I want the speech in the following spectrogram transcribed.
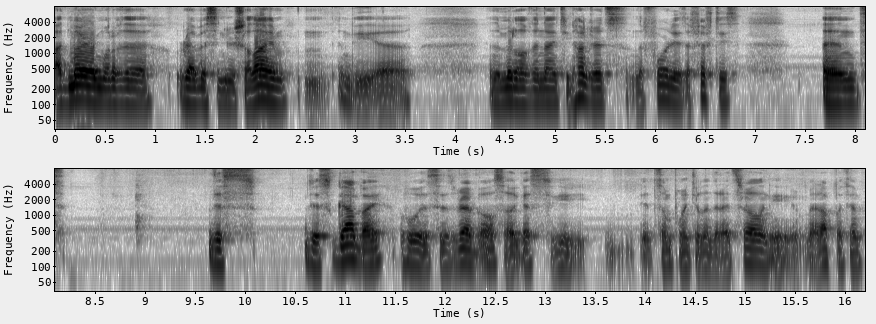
Admiring one of the rebbes in Yerushalayim in the uh, in the middle of the 1900s, in the 40s, the 50s, and this this Gabbai, who was his rebbe also, I guess he at some point he landed in Israel and he met up with him.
